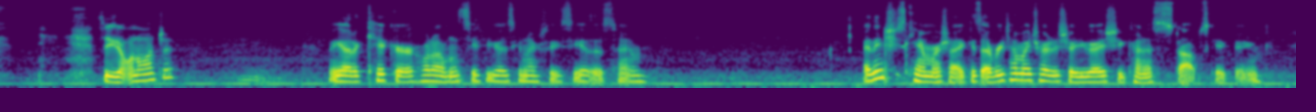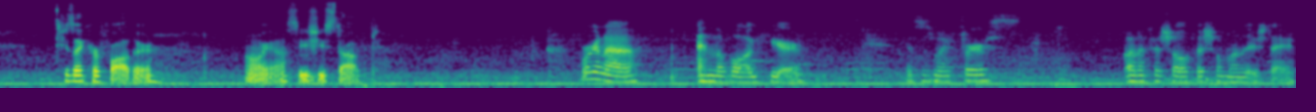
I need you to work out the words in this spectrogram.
so you don't want to watch it? We got a kicker. Hold on, let's see if you guys can actually see it this time. I think she's camera shy because every time I try to show you guys, she kind of stops kicking. She's like her father. Oh yeah, see, she stopped. We're gonna end the vlog here. This is my first unofficial official Mother's Day.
